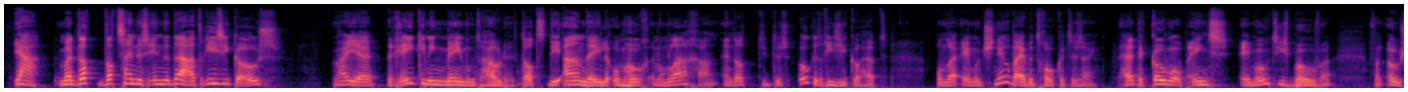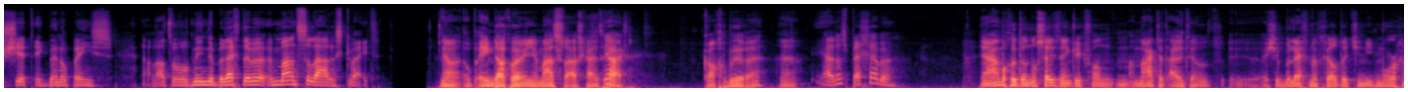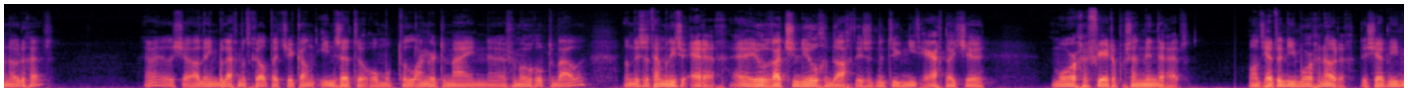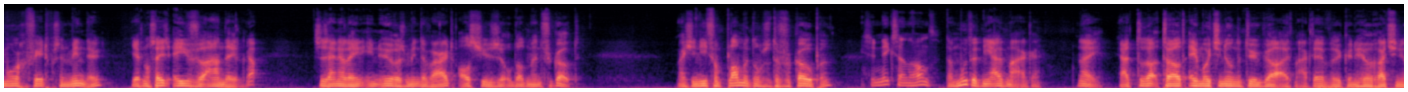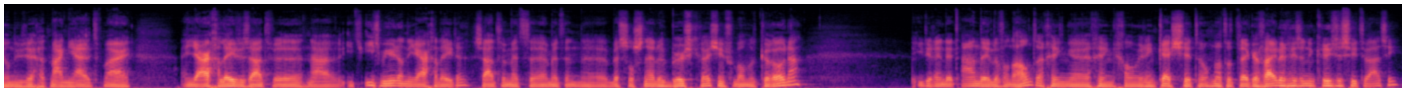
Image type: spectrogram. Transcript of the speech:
Ja, maar dat, dat zijn dus inderdaad risico's waar je rekening mee moet houden. Dat die aandelen omhoog en omlaag gaan. En dat je dus ook het risico hebt om daar emotioneel bij betrokken te zijn. Hè, er komen opeens emoties boven. Van, oh shit, ik ben opeens, nou, laten we wat minder belegd hebben, een maandsalaris kwijt. ja, op één dag waarin je maandsalaris kwijtraakt. Kan gebeuren, hè? Ja. Ja, dat is pech hebben. ja, maar goed, dan nog steeds denk ik van, ma- maakt het uit, hè? Want eh, als je belegt met geld dat je niet morgen nodig hebt... Hè, als je alleen belegt met geld dat je kan inzetten om op de lange termijn eh, vermogen op te bouwen... dan is het helemaal niet zo erg. Hè? Heel rationeel gedacht is het natuurlijk niet erg dat je morgen 40% minder hebt. Want je hebt het niet morgen nodig. Dus je hebt niet morgen 40% minder. Je hebt nog steeds evenveel aandelen. Ja. Ze zijn alleen in euro's minder waard als je ze op dat moment verkoopt. Maar als je niet van plan bent om ze te verkopen, Is er niks aan de hand. dan moet het niet uitmaken. Nee, ja, terwijl, terwijl het emotioneel natuurlijk wel uitmaakt. Hè. We kunnen heel rationeel nu zeggen, het maakt niet uit. Maar een jaar geleden zaten we, nou iets, iets meer dan een jaar geleden, zaten we met, eh, met een eh, best wel snelle beurscrash in verband met corona. Iedereen deed aandelen van de hand en ging, eh, ging gewoon weer in cash zitten, omdat het lekker veilig is in een crisissituatie.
